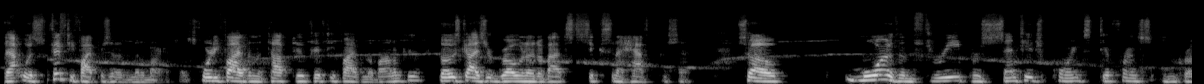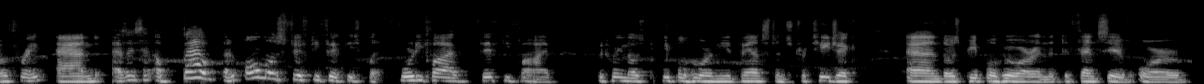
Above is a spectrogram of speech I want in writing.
that was 55% of the middle market. So it's 45 in the top two, 55 in the bottom two. Those guys are growing at about six and a half percent. So more than three percentage points difference in growth rate. And as I said, about an almost 50 50 split, 45 55 between those people who are in the advanced and strategic and those people who are in the defensive or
